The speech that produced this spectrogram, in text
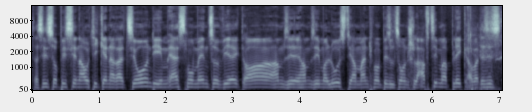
Das ist so ein bisschen auch die Generation, die im ersten Moment so wirkt, oh, haben sie, haben sie immer Lust, die haben manchmal ein bisschen so einen Schlafzimmerblick, aber das ist,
